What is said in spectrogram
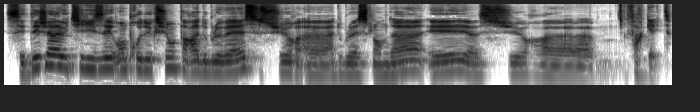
C'est déjà utilisé en production par AWS sur euh, AWS Lambda et euh, sur euh, Fargate.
